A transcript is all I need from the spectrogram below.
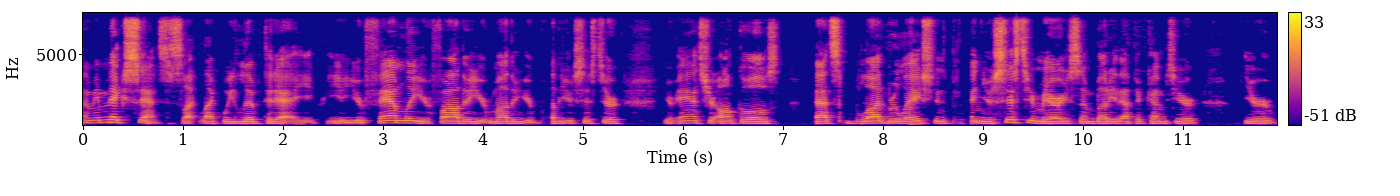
I mean, makes sense. It's like like we live today. Your family, your father, your mother, your brother, your sister, your aunts, your uncles. That's blood relations. But then your sister marries somebody that becomes your your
